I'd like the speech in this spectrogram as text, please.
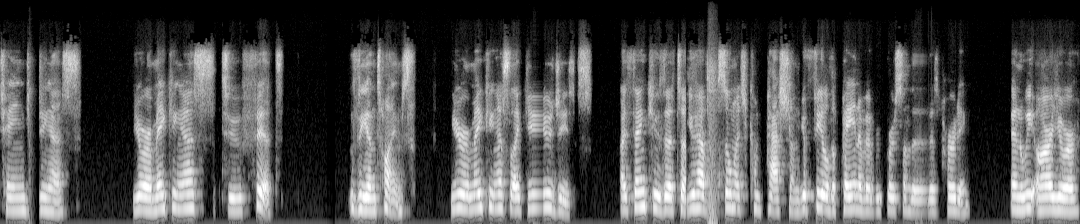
changing us. You are making us to fit the end times. You're making us like you, Jesus. I thank you that uh, you have so much compassion. You feel the pain of every person that is hurting. And we are your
